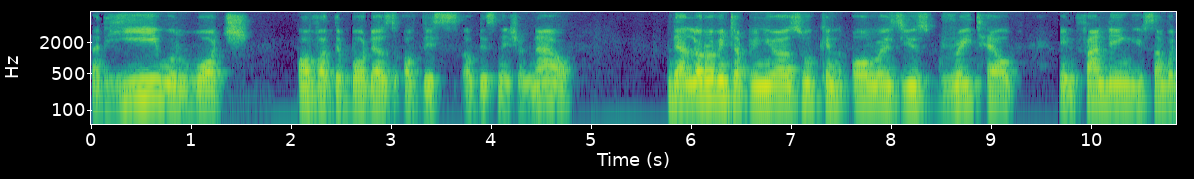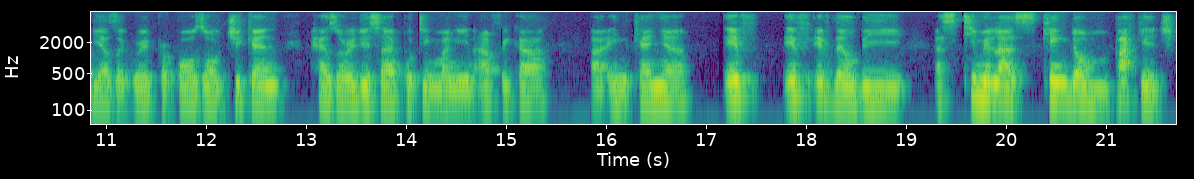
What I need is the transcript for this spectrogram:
that he will watch over the borders of this, of this nation. Now, there are a lot of entrepreneurs who can always use great help in funding. If somebody has a great proposal, Chicken has already started putting money in Africa, uh, in Kenya. If if if there'll be a stimulus kingdom package,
